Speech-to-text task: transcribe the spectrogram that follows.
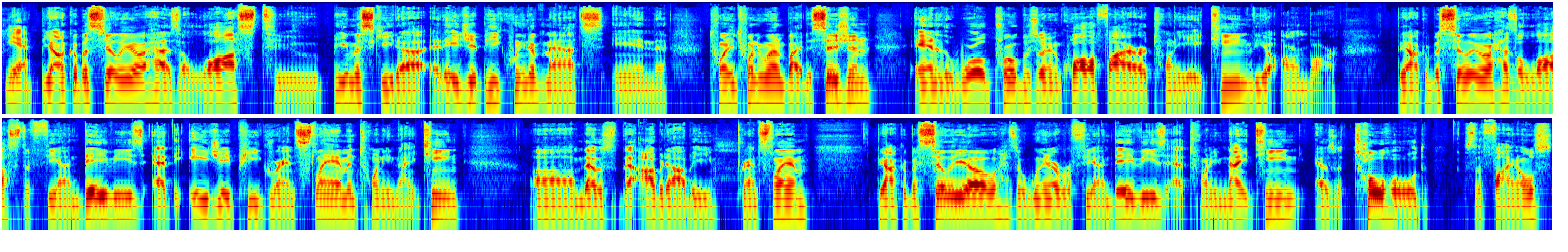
yeah. Bianca Basilio has a loss to Bia Mesquita at AJP Queen of Mats in 2021 by decision and in the World Pro Brazilian Qualifier 2018 via armbar. Bianca Basilio has a loss to Ffion Davies at the AJP Grand Slam in 2019. Um, that was the Abu Dhabi Grand Slam. Bianca Basilio has a win over Ffion Davies at 2019 as a toe hold. It was the finals.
